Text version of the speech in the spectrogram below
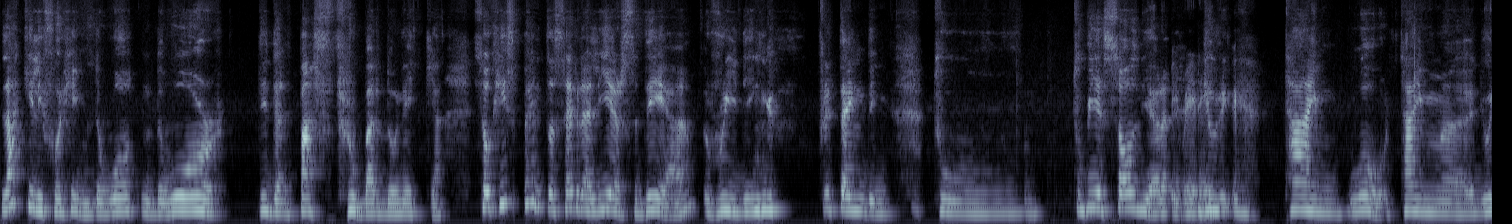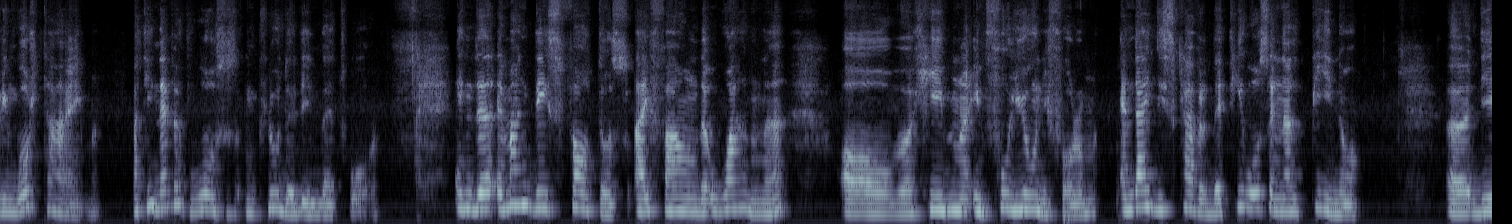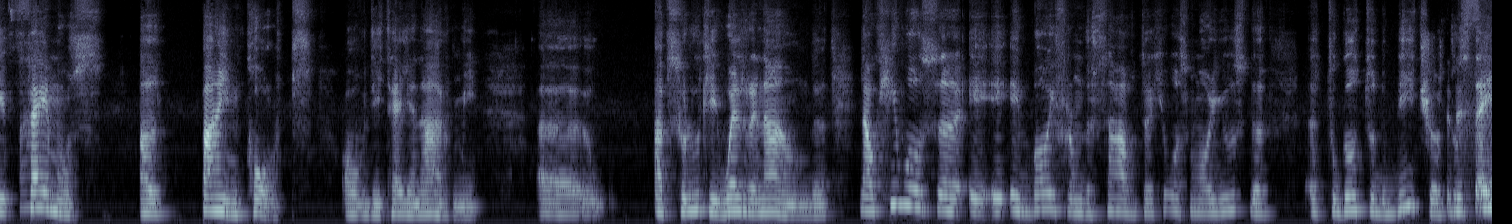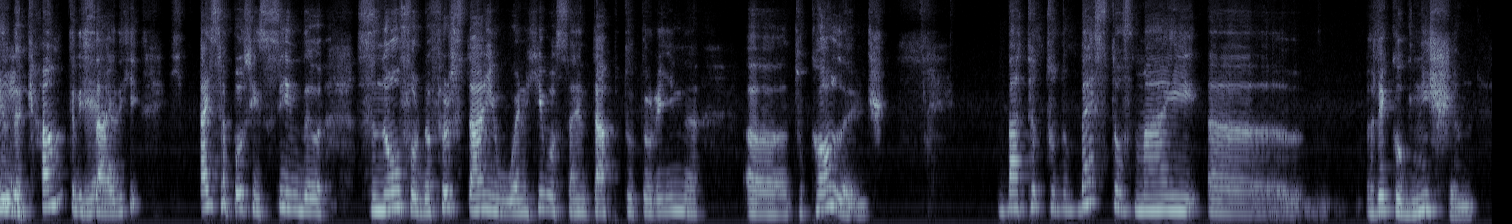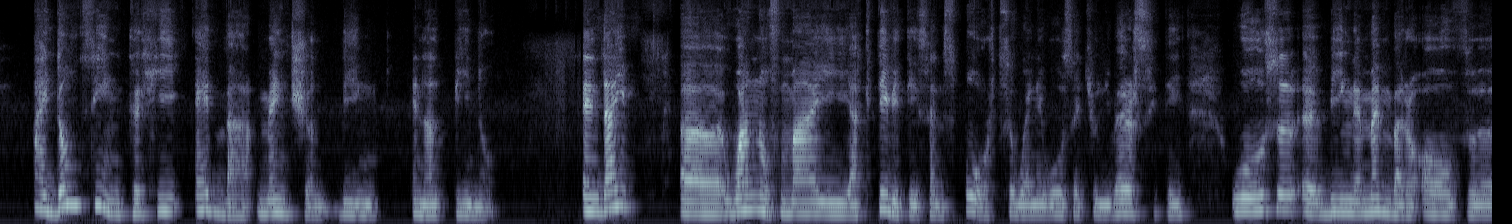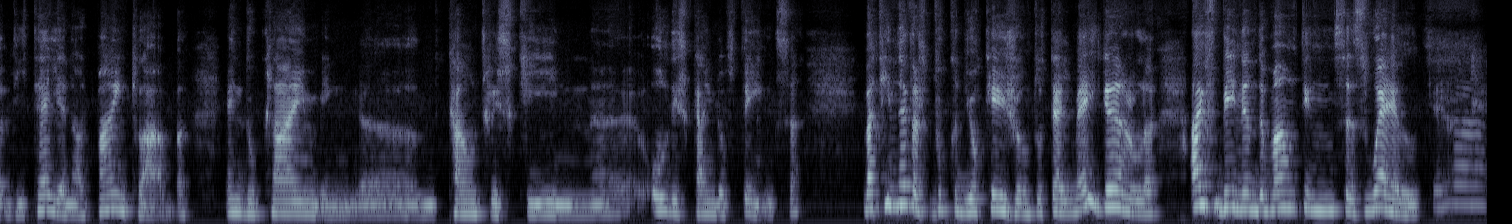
Luckily for him, the war, the war didn't pass through Bardonecchia. So he spent several years there reading, pretending to, to be a soldier really? during time war, time uh, during wartime. But he never was included in that war. And uh, among these photos, I found one of him in full uniform, and I discovered that he was an Alpino, uh, the wow. famous Alpine Corps of the Italian army, uh, absolutely well renowned. Now, he was uh, a, a, boy from the south, he was more used uh, to go to the beach or to, to stay sea. in the countryside. Yeah. He, I suppose he's seen the snow for the first time when he was sent up to Turin uh, to college. But to the best of my uh, recognition, I don't think he ever mentioned being an Alpino. And I, uh, one of my activities and sports when I was at university was uh, being a member of uh, the Italian Alpine Club and do climbing, uh, country skiing, uh, all these kind of things. But he never took the occasion to tell me, hey girl, I've been in the mountains as well. Yeah.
